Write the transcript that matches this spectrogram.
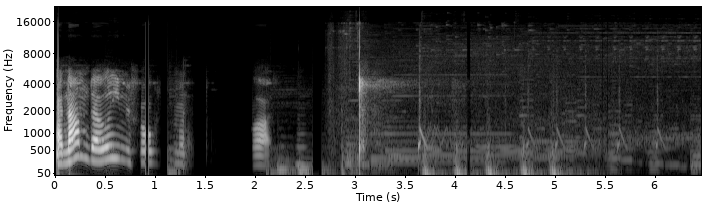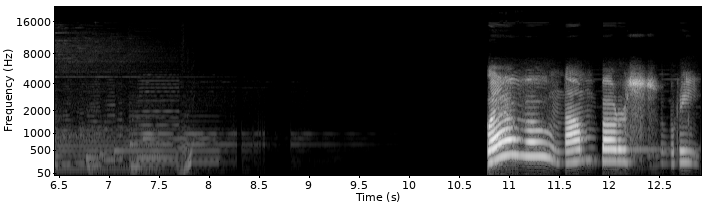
А нам дали мішок з. Клас. Level number three.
